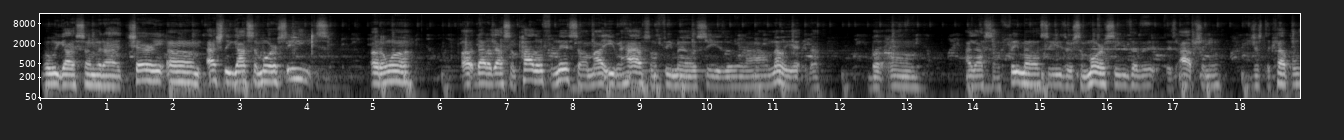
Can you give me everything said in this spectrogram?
Well, we got some of that cherry. Um, actually got some more seeds of the one uh, that'll got some pollen from this, so I might even have some female seeds of it. I don't know yet though. But um, I got some female seeds or some more seeds of it. It's optional, just a couple.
